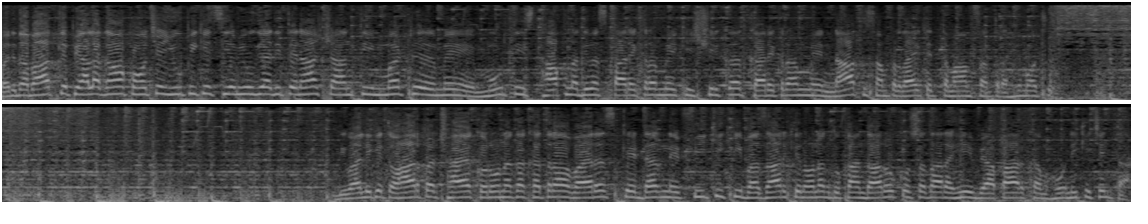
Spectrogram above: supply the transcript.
फरीदाबाद के प्याला गाँव पहुँचे यूपी के सीएम योगी आदित्यनाथ शांति मठ में मूर्ति स्थापना दिवस कार्यक्रम में की शिरकत। कार्यक्रम में नाथ संप्रदाय के तमाम संत रहे मौजूद। दिवाली के त्यौहार पर छाया कोरोना का खतरा। वायरस के डर ने फीकी की बाज़ार की रौनक। दुकानदारों को सता रही व्यापार कम होने की चिंता।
